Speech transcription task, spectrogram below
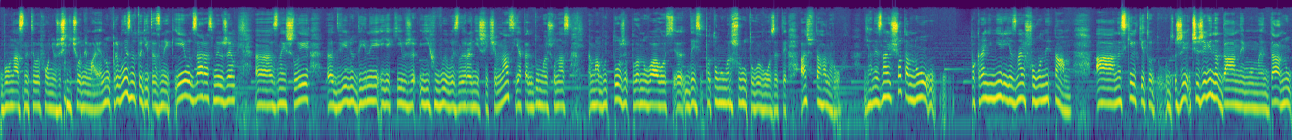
бо у нас на телефоні вже ж нічого немає. Ну, приблизно тоді-то зник. І от зараз ми вже е, знайшли е, дві людини, які вже їх вивезли раніше, ніж нас. Я так думаю, що нас, мабуть, теж планувалось е, десь по тому маршруту вивозити, аж в Таганрог. Я не знаю, що там, ну. По крайній мірі, я знаю, що вони там. А наскільки тут чи живі на даний момент, да, ну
